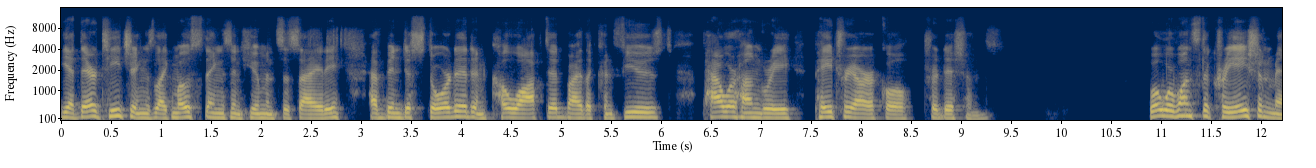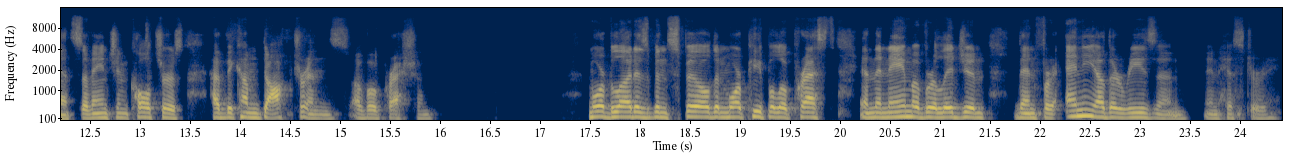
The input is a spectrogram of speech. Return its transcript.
Yet their teachings, like most things in human society, have been distorted and co opted by the confused, power hungry, patriarchal traditions. What were once the creation myths of ancient cultures have become doctrines of oppression. More blood has been spilled and more people oppressed in the name of religion than for any other reason in history.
